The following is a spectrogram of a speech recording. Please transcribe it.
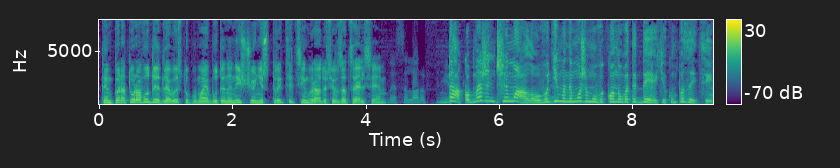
Температура води для виступу має бути не нижчою ніж 37 градусів за Цельсієм. Так, обмежень чимало. У воді ми не можемо виконувати деякі композиції.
